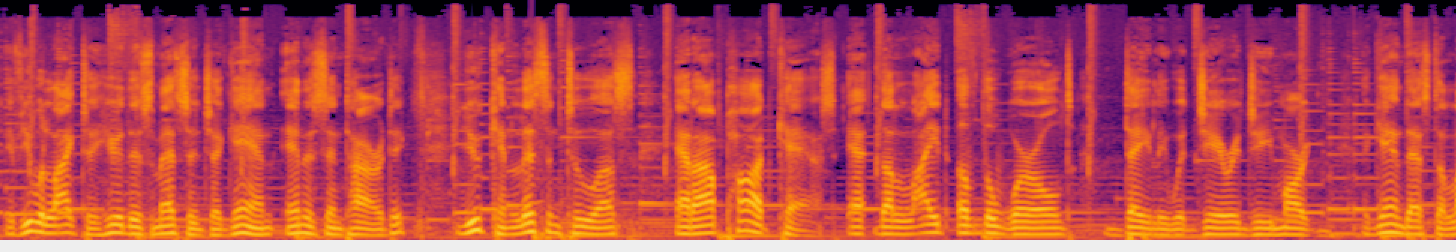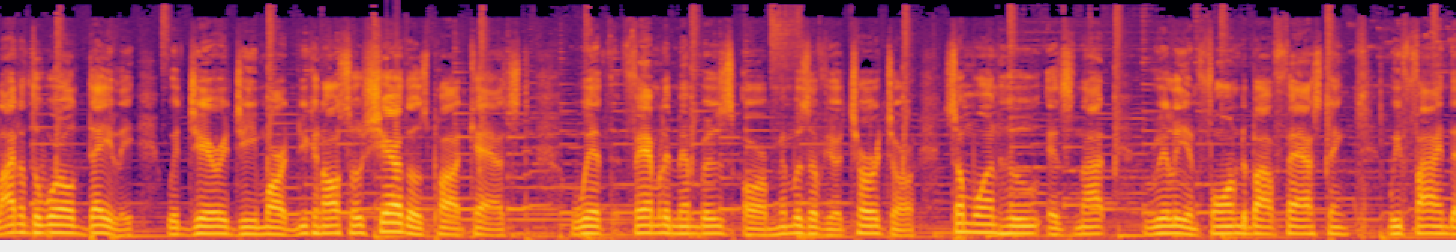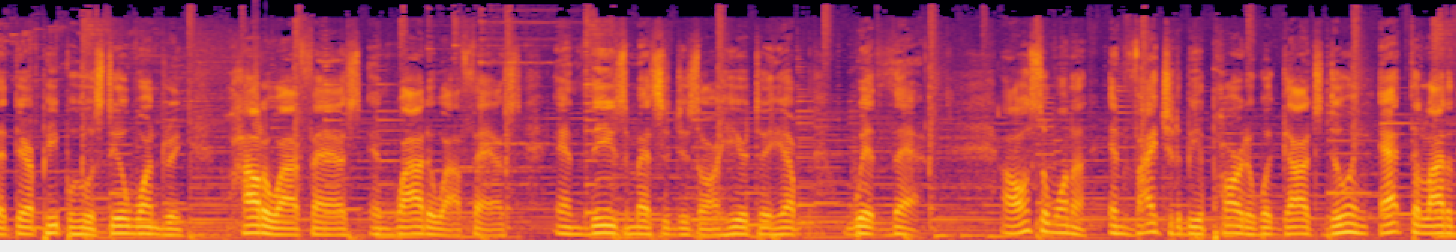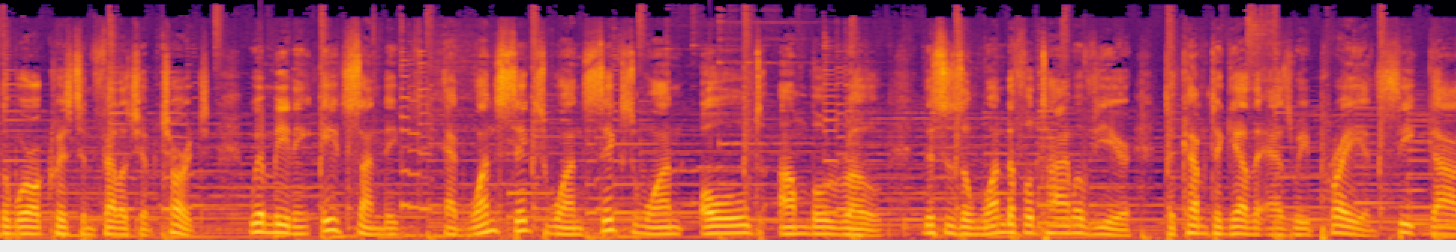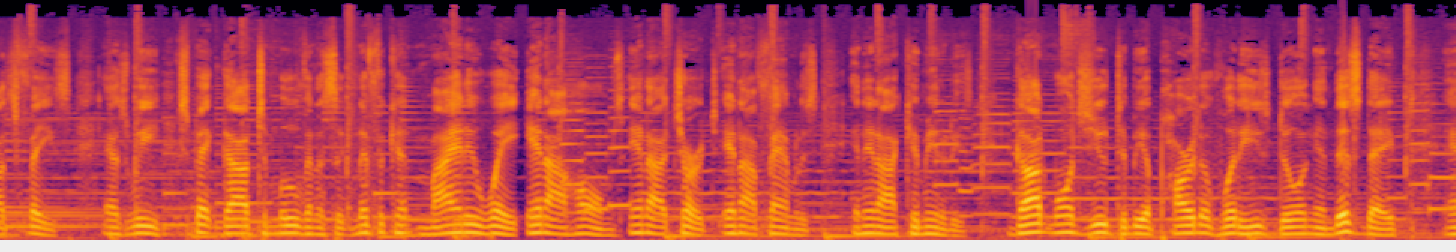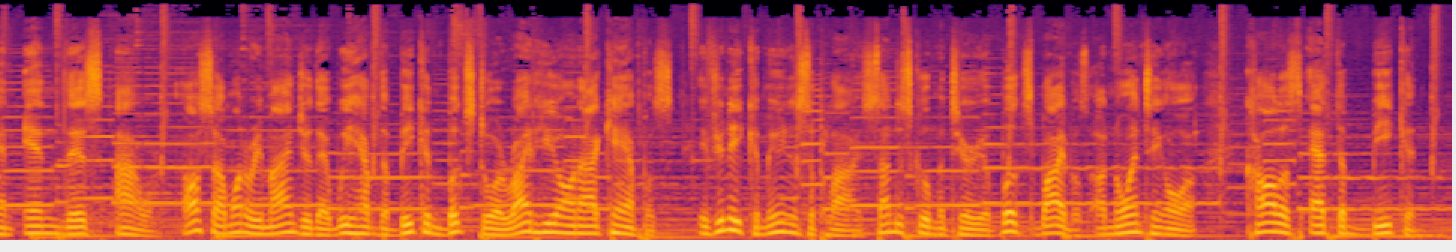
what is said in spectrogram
If you would like to hear this message again in its entirety, you can listen to us at our podcast at The Light of the World Daily with Jerry G. Martin. Again, that's The Light of the World Daily with Jerry G. Martin. You can also share those podcasts with family members or members of your church or someone who is not really informed about fasting. We find that there are people who are still wondering how do I fast and why do I fast? And these messages are here to help with that. I also want to invite you to be a part of what God's doing at the Light of the World Christian Fellowship Church. We're meeting each Sunday at 16161 Old Humble Road. This is a wonderful time of year to come together as we pray and seek God's face, as we expect God to move in a significant, mighty way in our homes, in our church, in our families, and in our communities. God wants you to be a part of what He's doing in this day and in this hour. Also, I want to remind you that we have the Beacon Bookstore right here on our campus. If you need communion supplies, Sunday school material, books, Bibles, anointing oil, call us at the Beacon,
